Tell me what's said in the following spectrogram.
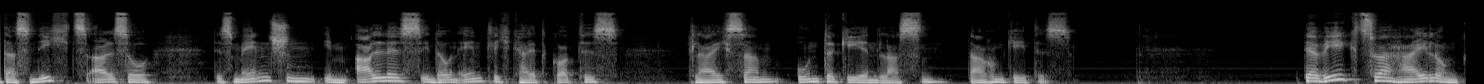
Das Nichts also des Menschen im Alles in der Unendlichkeit Gottes gleichsam untergehen lassen. Darum geht es. Der Weg zur Heilung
